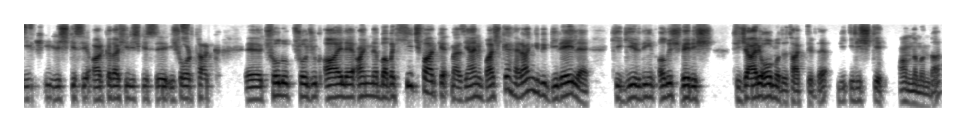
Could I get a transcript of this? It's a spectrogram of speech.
iş ilişkisi, arkadaş ilişkisi, iş ortak, e, çoluk, çocuk, aile, anne, baba hiç fark etmez. Yani başka herhangi bir bireyle ki girdiğin alışveriş, ticari olmadığı takdirde bir ilişki anlamında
